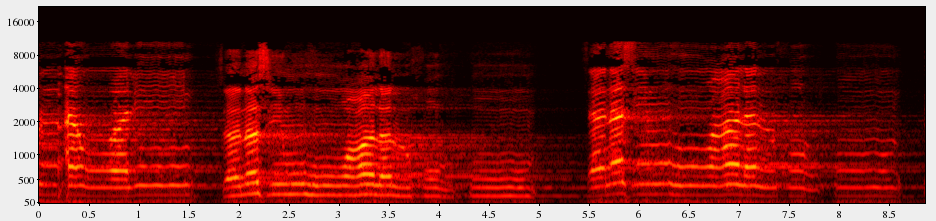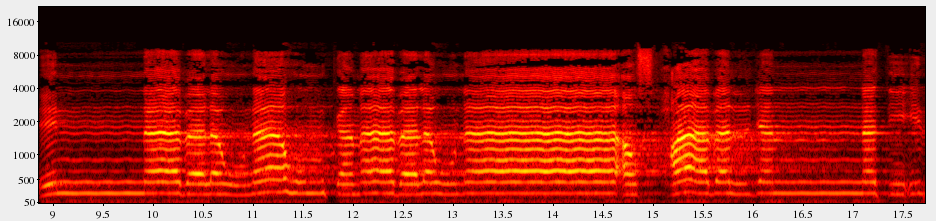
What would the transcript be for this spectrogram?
الأولين سنسمه على الخرطوم إنا بلوناهم كما بلونا أصحاب الجنة إذ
